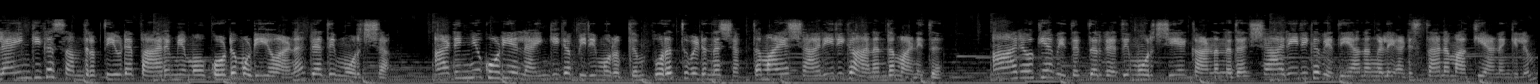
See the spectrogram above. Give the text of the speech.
ലൈംഗിക സംതൃപ്തിയുടെ പാരമ്യമോ കൊടുമുടിയോ ആണ് രതിമൂർച്ച അടിഞ്ഞുകൂടിയ ലൈംഗിക പിരിമുറുക്കും പുറത്തുവിടുന്ന ശക്തമായ ശാരീരിക ആനന്ദമാണിത്. ആരോഗ്യ വിദഗ്ധർ രതിമൂർച്ചയെ കാണുന്നത് ശാരീരിക വ്യതിയാനങ്ങളെ അടിസ്ഥാനമാക്കിയാണെങ്കിലും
